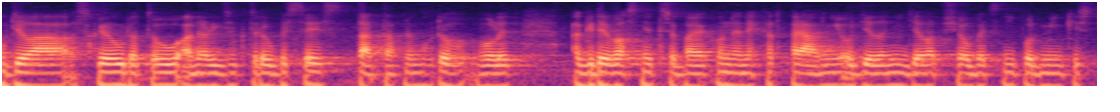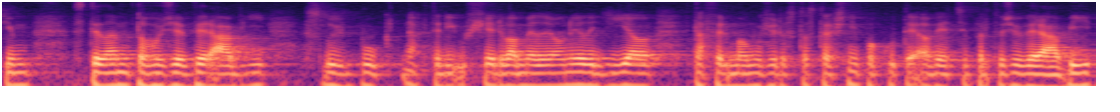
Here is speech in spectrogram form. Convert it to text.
udělá skvělou datovou analýzu, kterou by si startup nemohl dovolit a kde vlastně třeba jako nenechat právní oddělení dělat všeobecné podmínky s tím stylem toho, že vyrábí službu, na který už je 2 miliony lidí a ta firma může dostat strašné pokuty a věci, protože vyrábí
